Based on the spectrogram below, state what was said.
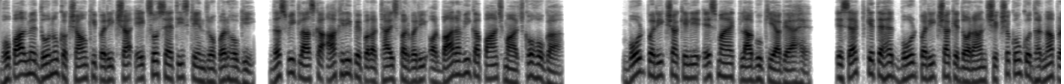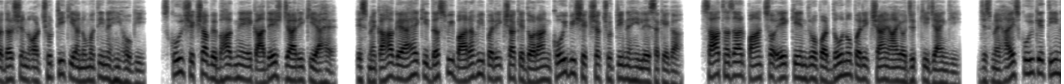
भोपाल में दोनों कक्षाओं की परीक्षा एक सौ सैंतीस केंद्रों पर होगी। दसवीं क्लास का आखिरी पेपर 28 फरवरी और बारहवीं का 5 मार्च को होगा। बोर्ड परीक्षा के लिए एस्मा एक्ट लागू किया गया है। इस एक्ट के तहत बोर्ड परीक्षा के दौरान शिक्षकों को धरना प्रदर्शन और छुट्टी की अनुमति नहीं होगी। स्कूल शिक्षा विभाग ने एक आदेश जारी किया है। इसमें कहा गया है कि दसवीं बारहवीं परीक्षा के दौरान कोई भी शिक्षक छुट्टी नहीं ले सकेगा। सात हज़ार पाँच सौ एक केंद्रों पर दोनों परीक्षाएँ आयोजित की जाएँगी। जिसमें हाई स्कूल के तीन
